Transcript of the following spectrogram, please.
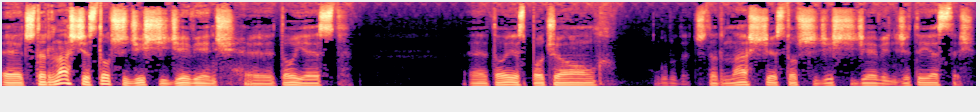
E, 14139 e, to jest, e, to jest pociąg Kurde, 14, 139, gdzie ty jesteś?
